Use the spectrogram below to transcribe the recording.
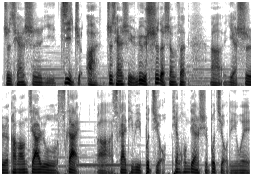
之前是以记者啊，之前是以律师的身份啊，也是刚刚加入 Sky 啊 Sky TV 不久，天空电视不久的一位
